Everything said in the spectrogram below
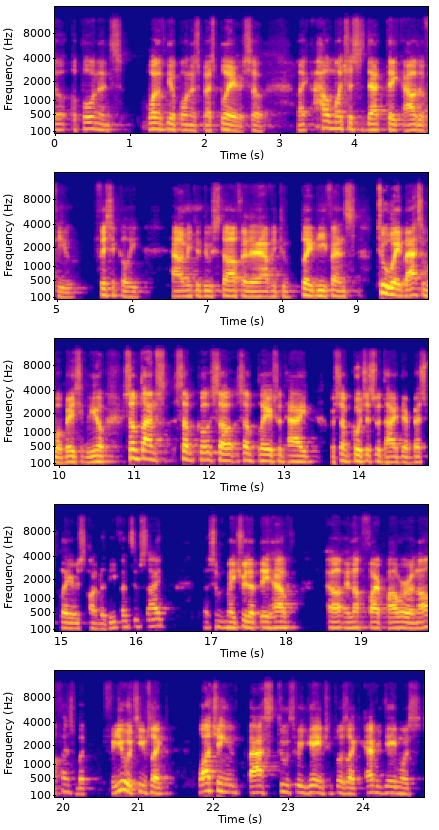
the opponent's one of the opponent's best players. So like how much does that take out of you physically? Having to do stuff and then having to play defense, two-way basketball, basically. You know, sometimes some co- so some players would hide, or some coaches would hide their best players on the defensive side, to make sure that they have uh, enough firepower on offense. But for you, it seems like watching past two three games, it was like every game was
